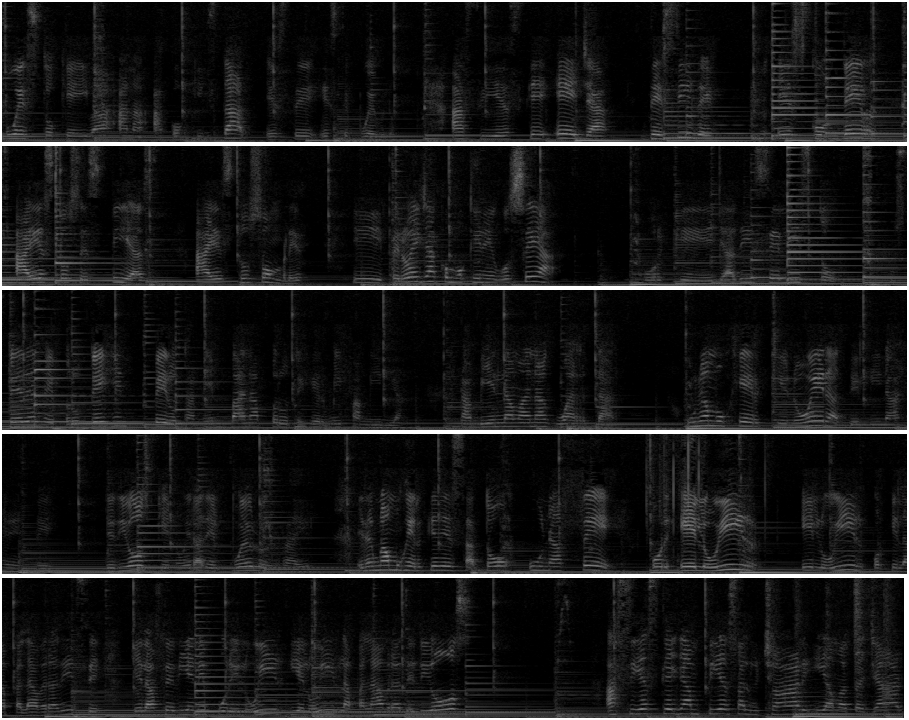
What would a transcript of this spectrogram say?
puesto que iba a, a conquistar este, este pueblo. Así es que ella decide esconder a estos espías, a estos hombres, y, pero ella como que negocia porque ella dice, listo, ustedes me protegen, pero también a proteger mi familia, también la van a guardar. Una mujer que no era del linaje de, Dios, que no era del pueblo de Israel, era una mujer que desató una fe por el oír el oír, porque la palabra dice que la fe viene por el oír y el oír la palabra de Dios. Así es que ella empieza a luchar y a batallar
